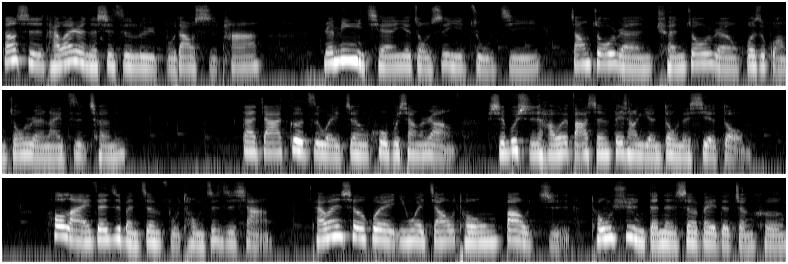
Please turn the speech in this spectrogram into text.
当时台湾人的识字率不到十趴，人民以前也总是以祖籍漳州人、泉州人或是广州人来自称，大家各自为政，互不相让，时不时还会发生非常严重的械斗。后来在日本政府统治之下，台湾社会因为交通、报纸、通讯等等设备的整合。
